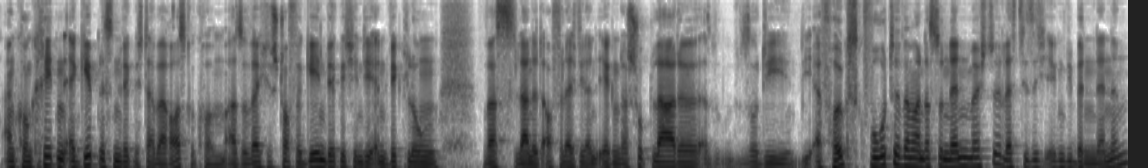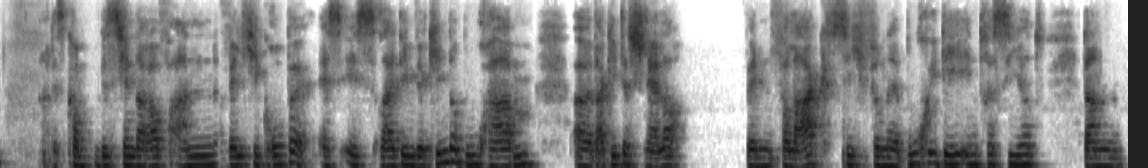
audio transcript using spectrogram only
an konkreten Ergebnissen wirklich dabei rausgekommen? Also welche Stoffe gehen wirklich in die Entwicklung? Was landet auch vielleicht wieder in irgendeiner Schublade? Also so die, die Erfolgsquote, wenn man das so nennen möchte, lässt die sich irgendwie benennen? Das kommt ein bisschen darauf an, welche Gruppe es ist. Seitdem wir Kinderbuch haben, äh, da geht es schneller wenn ein Verlag sich für eine Buchidee interessiert, dann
